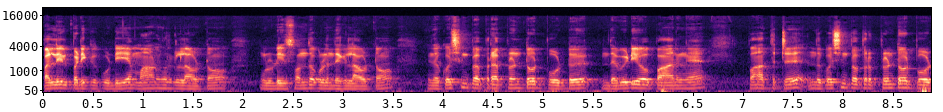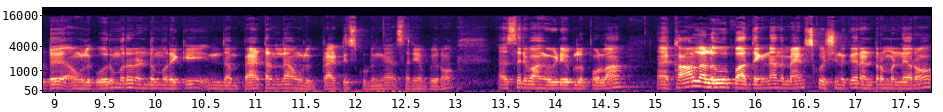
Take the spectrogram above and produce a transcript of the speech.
பள்ளியில் படிக்கக்கூடிய மாணவர்களாகட்டும் உங்களுடைய சொந்த குழந்தைகளாகட்டும் இந்த கொஷின் பேப்பரை பிரிண்ட் அவுட் போட்டு இந்த வீடியோவை பாருங்கள் பார்த்துட்டு இந்த கொஷின் பேப்பரை பிரிண்ட் அவுட் போட்டு அவங்களுக்கு ஒரு முறை ரெண்டு முறைக்கு இந்த பேட்டர்னில் அவங்களுக்கு ப்ராக்டிஸ் கொடுங்க. சரியாக போயிடும் சரி வாங்க வீடியோக்குள்ளே போகலாம் கால அளவு பார்த்தீங்கன்னா அந்த மேக்ஸ் கொஷினுக்கு ரெண்டரை மணி நேரம்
